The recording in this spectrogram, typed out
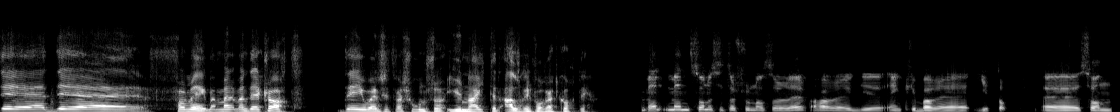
det, det For meg, men, men det er klart. Det er jo en situasjon som United aldri får rødt kort i. Men, men sånne situasjoner som det der har jeg eh, egentlig bare gitt opp. Eh, sånn,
